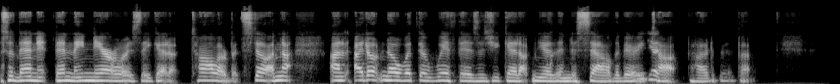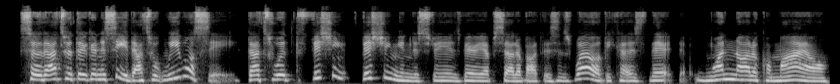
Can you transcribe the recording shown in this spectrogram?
So then it, then they narrow as they get taller, but still I'm not, I, I don't know what their width is as you get up near the nacelle, the very yeah. top part of it, but so that's what they're going to see. That's what we will see. That's what the fishing fishing industry is very upset about this as well because one nautical mile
